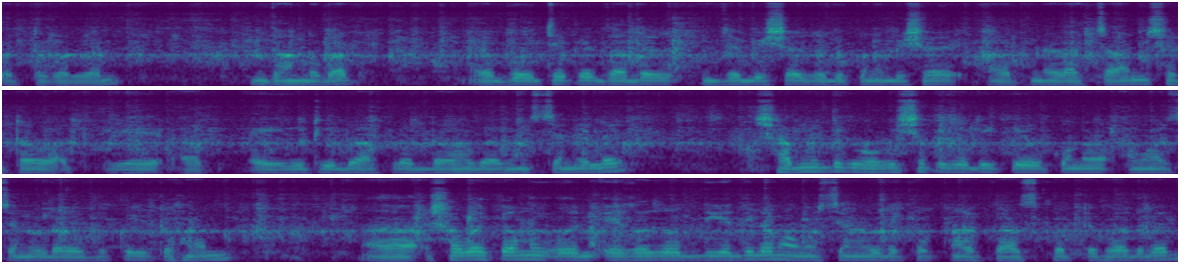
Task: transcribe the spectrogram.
করতে পারবেন। ধন্যবাদ। বই থেকে যাদের যে বিষয়, যদি কোনো বিষয় আপনারা চান, সেটাও এই ইউটিউবে আপলোড দেওয়া হবে এবং চ্যানেলে। সামনের দিকে ভবিষ্যতে যদি কেউ কোনো আমার চ্যানেলটা উপকৃত হন সবাইকে আমি এজাজত দিয়ে দিলাম। আমার চ্যানেল থেকে আপনারা কাজ করতে পারবেন,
